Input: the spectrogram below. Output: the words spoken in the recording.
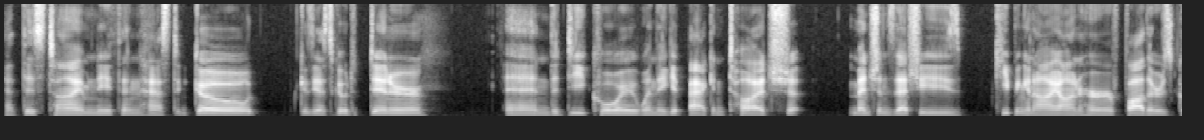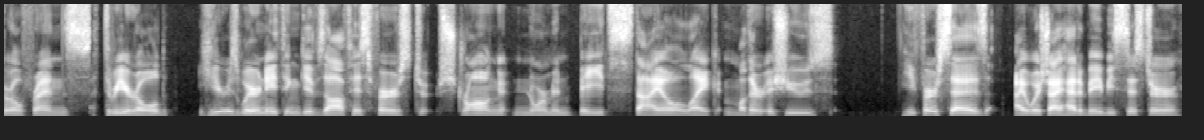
At this time, Nathan has to go because he has to go to dinner. And the decoy, when they get back in touch, mentions that she's keeping an eye on her father's girlfriend's three year old. Here is where Nathan gives off his first strong Norman Bates style, like mother issues. He first says, I wish I had a baby sister,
